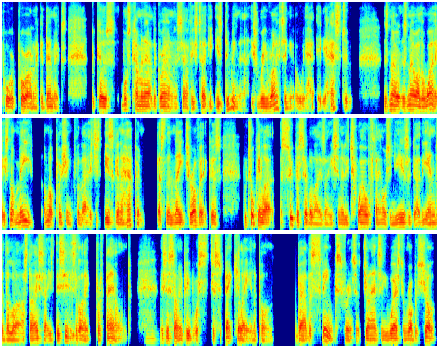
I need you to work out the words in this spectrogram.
poor poor old academics because what's coming out of the ground in southeast turkey is doing that it's rewriting it all it, it has to. There's no there's no other way. It's not me i'm not pushing for that it just is going to happen that's the nature of it because we're talking like a super civilization nearly 12,000 years ago the end of the last ice age this is like profound Mm. this is something people were just speculating upon about the Sphinx, for instance, John Anthony West and Robert Schoch.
